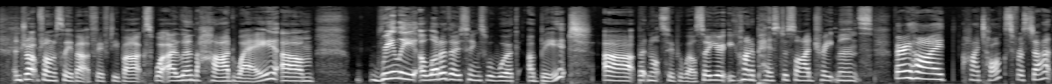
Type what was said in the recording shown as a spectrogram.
and dropped honestly about 50 bucks. What I learned the hard way. Um, really, a lot of those things will work a bit, uh, but not super well. So your your kind of pesticide treatments, very high high tox for a start.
